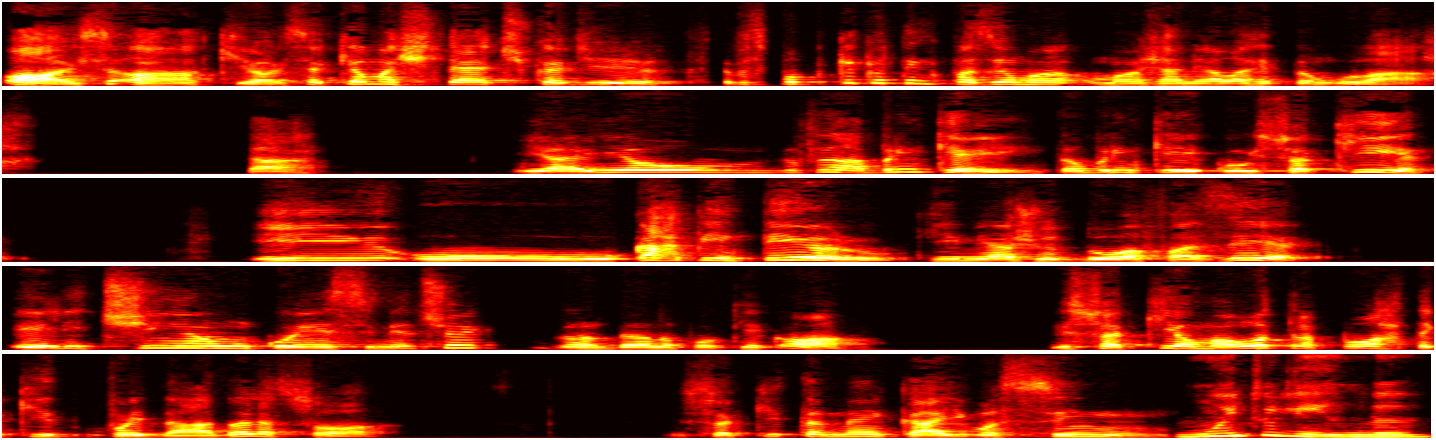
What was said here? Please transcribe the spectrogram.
Ó, isso, ó, aqui, ó. Isso aqui é uma estética de. Eu pensei, Pô, por que, que eu tenho que fazer uma, uma janela retangular? Tá? E aí eu, eu falei, ah, brinquei. Então brinquei com isso aqui. E o carpinteiro que me ajudou a fazer, ele tinha um conhecimento. Deixa eu ir andando um pouquinho. Ó, isso aqui é uma outra porta que foi dada. Olha só. Isso aqui também caiu assim. Muito linda.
